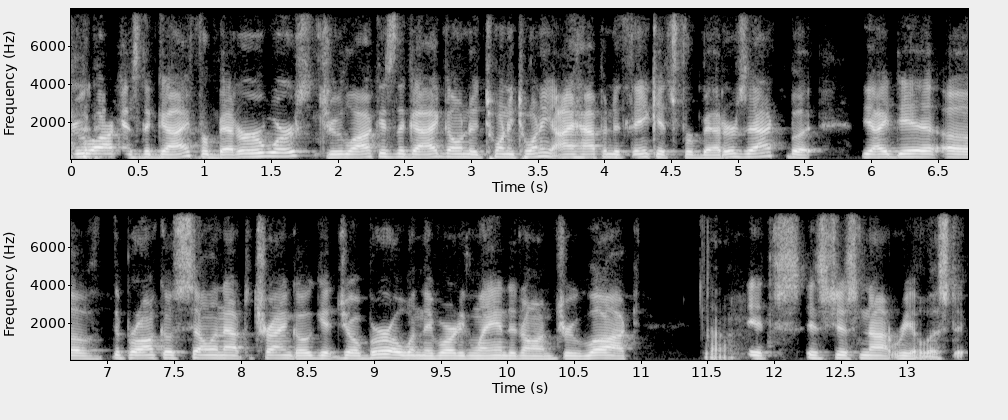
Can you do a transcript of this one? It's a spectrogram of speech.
Drew Lock is the guy for better or worse. Drew Lock is the guy going to 2020. I happen to think it's for better, Zack, but the idea of the Broncos selling out to try and go get Joe Burrow when they've already landed on Drew Lock, no. it's it's just not realistic.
